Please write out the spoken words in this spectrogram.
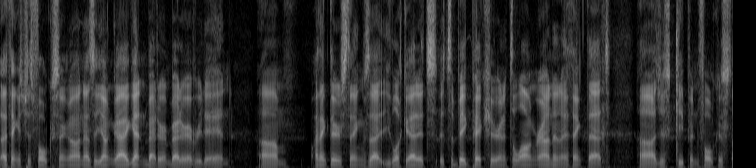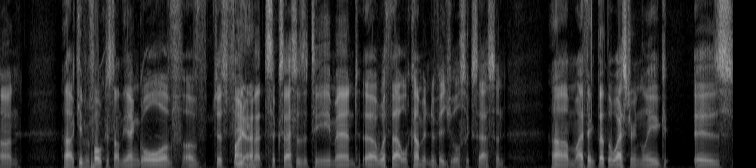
I think it's just focusing on as a young guy getting better and better every day. And um, I think there's things that you look at. It's it's a big picture and it's a long run, and I think that uh, just keeping focused on uh, keeping focused on the end goal of, of just finding Yeah. that success as a team, and uh, with that will come individual success. And um, I think that the Western League is,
